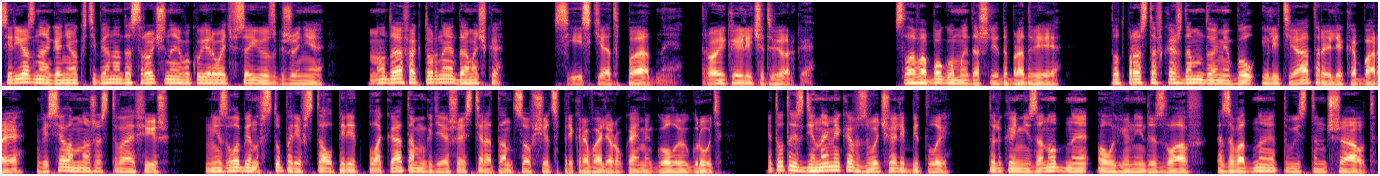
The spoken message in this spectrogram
«Серьезно, Огонек, тебя надо срочно эвакуировать в Союз к жене. Ну да, фактурная дамочка». «Сиськи отпадные. Тройка или четверка?» Слава богу, мы дошли до Бродвея. Тут просто в каждом доме был или театр, или кабаре. Висело множество афиш. Незлобин в ступоре встал перед плакатом, где шестеро танцовщиц прикрывали руками голую грудь. И тут из динамиков звучали битлы. Только не занудное «All you need is love», а заводное «Twist and shout».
